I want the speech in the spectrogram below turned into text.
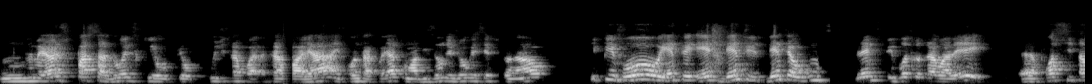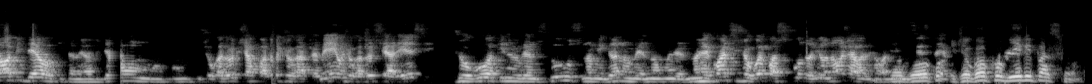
um dos melhores passadores que eu, que eu pude tra trabalhar enquanto atleta, uma visão de jogo excepcional. E pivô, entre, dentre, dentre alguns grandes pivôs que eu trabalhei, uh, posso citar o Abdel aqui também. O Abdel é um, um, jogador que já parou de jogar também, é um jogador cearense, jogou aqui no Rio Grande do Sul, se não me engano, não, não, não recordo se jogou em Passo Fundo ali ou não. Já, jogou, jogou comigo em Passo Fundo.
